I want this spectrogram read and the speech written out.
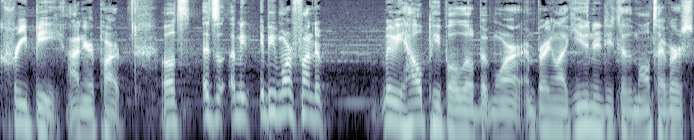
creepy on your part. Well, it's it's. I mean, it'd be more fun to maybe help people a little bit more and bring like unity to the multiverse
